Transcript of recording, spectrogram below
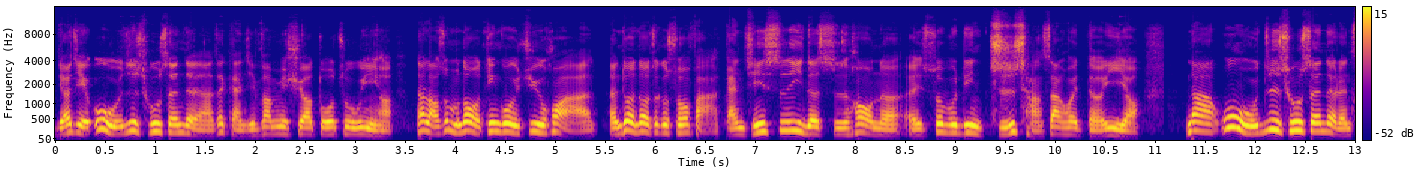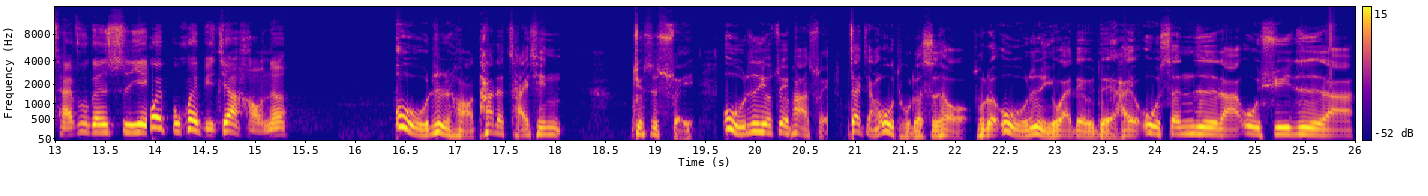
了解戊午日出生的人啊，在感情方面需要多注意哈。那老师，我们都有听过一句话啊，很多人都有这个说法：感情失意的时候呢，哎，说不定职场上会得意哦。那戊午日出生的人，财富跟事业会不会比较好呢？戊午日哈，他的财星就是水，戊午日又最怕水。在讲戊土的时候，除了戊午日以外，对不对？还有戊申日啦、戊戌日啦、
